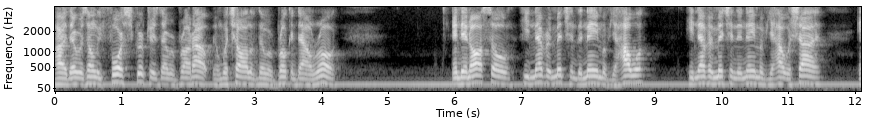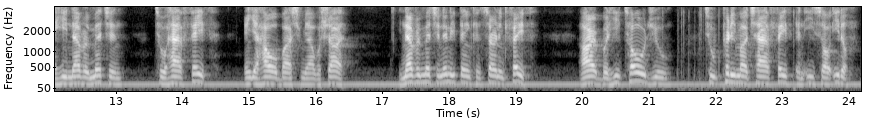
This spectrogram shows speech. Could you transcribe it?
all right, there was only four scriptures that were brought out in which all of them were broken down wrong. And then also, he never mentioned the name of Yahweh. He never mentioned the name of Yahweh Shai. And he never mentioned to have faith in Yahweh Bashem Yahweh Shai. He never mentioned anything concerning faith. All right, but he told you to pretty much have faith in Esau Edom.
